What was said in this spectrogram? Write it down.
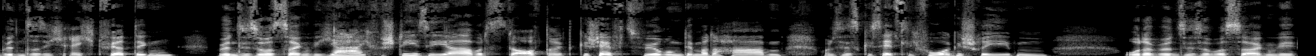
Würden Sie sich rechtfertigen? Würden Sie sowas sagen wie, ja, ich verstehe Sie ja, aber das ist der Auftrag der Geschäftsführung, den wir da haben, und es ist gesetzlich vorgeschrieben? Oder würden Sie sowas sagen wie,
